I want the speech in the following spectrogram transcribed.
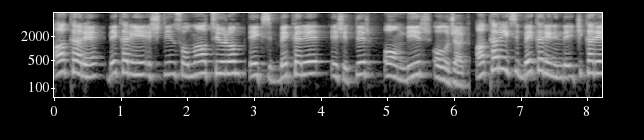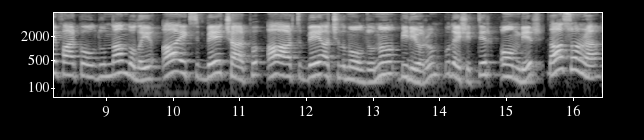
A kare B kareyi eşitliğin soluna atıyorum. Eksi B kare eşittir 11 olacak. A kare eksi B karenin de 2 kare farkı olduğundan dolayı A eksi B çarpı A artı B açılımı olduğunu biliyorum. Bu da eşittir 11. Daha sonra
